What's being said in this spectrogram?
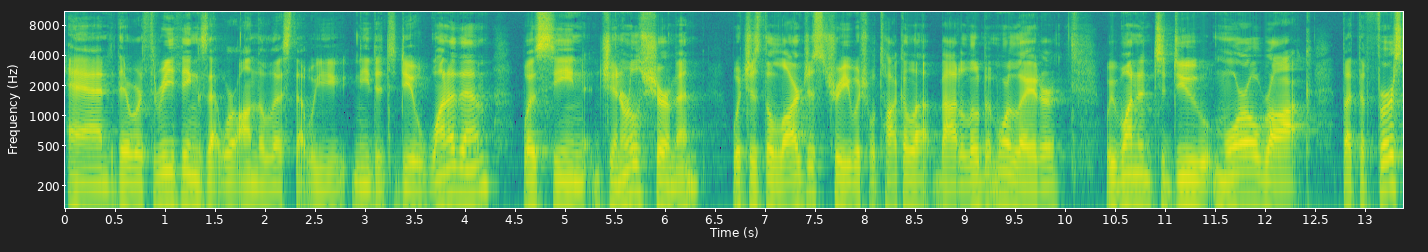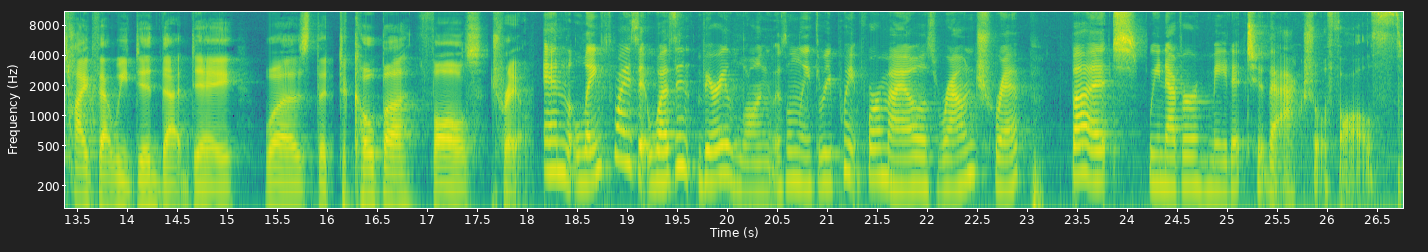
And there were three things that were on the list that we needed to do. One of them was seeing General Sherman, which is the largest tree, which we'll talk about a little bit more later. We wanted to do Moro Rock, but the first hike that we did that day was the Tokopah Falls Trail. And lengthwise, it wasn't very long. It was only 3.4 miles round trip, but we never made it to the actual falls.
